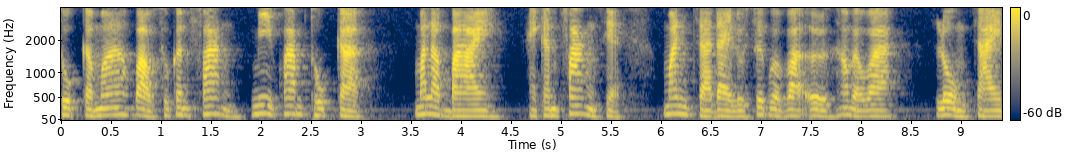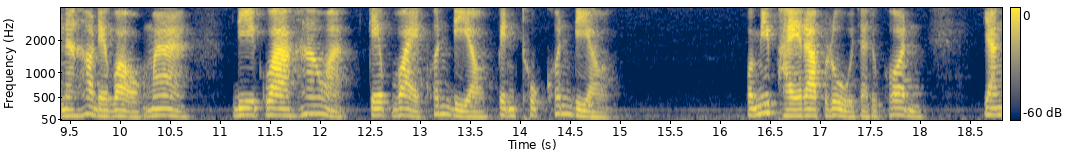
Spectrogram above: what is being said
สุขกับมาเบาสู่กันฟังมีความทุกข์กับมาระบายให้กันฟังเสียมันจะได้รู้สึกแบบว่า เออเฮาแบบว่าโล่งใจนะเฮาได้เว้าออกมา ดีกว่าเฮาอะ เก็บไว้คนเดียว เป็นทุกข์คนเดียวบ่มีไผรับรู้จ้ะทุกคน ย่าง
